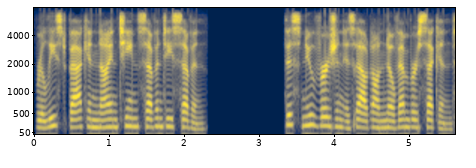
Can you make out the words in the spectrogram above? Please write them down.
released back in 1977. This new version is out on November 2nd.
